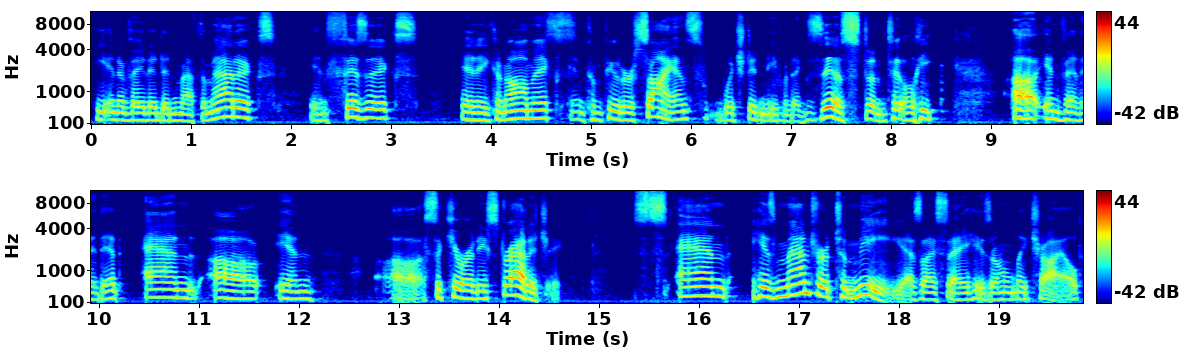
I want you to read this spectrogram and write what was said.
He innovated in mathematics, in physics, in economics, in computer science, which didn't even exist until he uh, invented it, and uh, in uh, security strategy. And his mantra to me, as I say, his only child,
